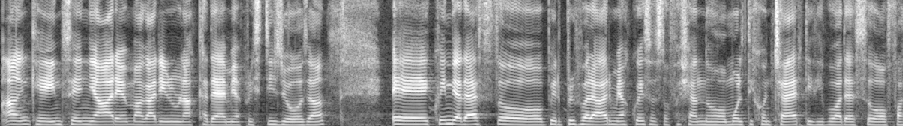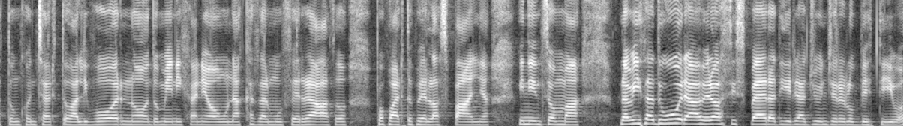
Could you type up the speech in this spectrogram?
anche insegnare magari in un'accademia prestigiosa. E quindi adesso per prepararmi a questo sto facendo molti concerti tipo adesso ho fatto un concerto a Livorno domenica ne ho una a Casalmonferrato poi parto per la Spagna. Quindi insomma una vita dura però si spera di raggiungere l'obiettivo.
